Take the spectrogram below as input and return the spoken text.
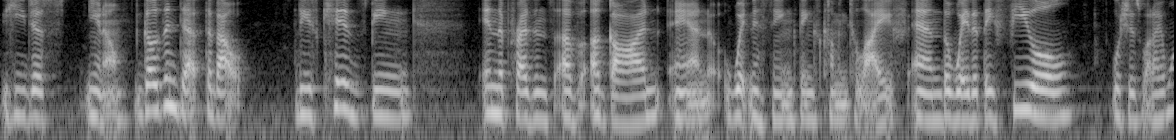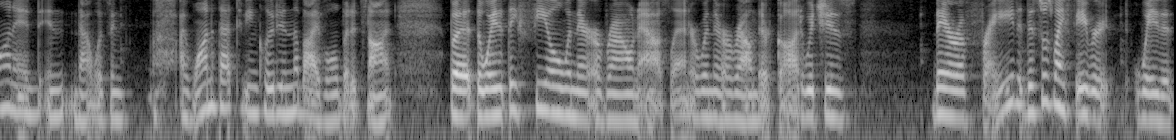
he just you know, goes in depth about these kids being in the presence of a God and witnessing things coming to life and the way that they feel, which is what I wanted. And that was in, I wanted that to be included in the Bible, but it's not. But the way that they feel when they're around Aslan or when they're around their God, which is they're afraid. This was my favorite way that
